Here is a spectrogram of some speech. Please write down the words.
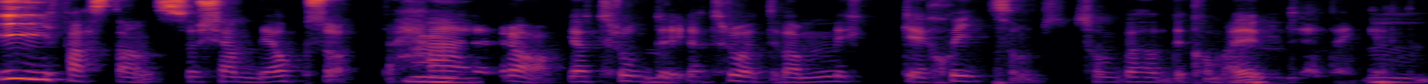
i fastan så kände jag också, det här Mm. är bra. Jag trodde, jag tror att det var mycket skit som, som behövde komma ut helt enkelt. Mm.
